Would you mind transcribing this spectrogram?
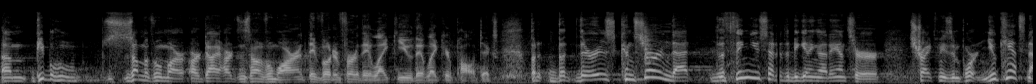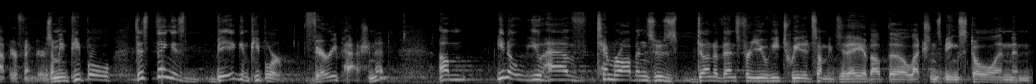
um, people who, some of whom are, are, diehards and some of whom aren't. They voted for her, they like you, they like your politics. But, but there is concern that the thing you said at the beginning of that answer strikes me as important. You can't snap your fingers. I mean, people, this thing is big and people are very passionate. Um, you know, you have Tim Robbins, who's done events for you. He tweeted something today about the elections being stolen, and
